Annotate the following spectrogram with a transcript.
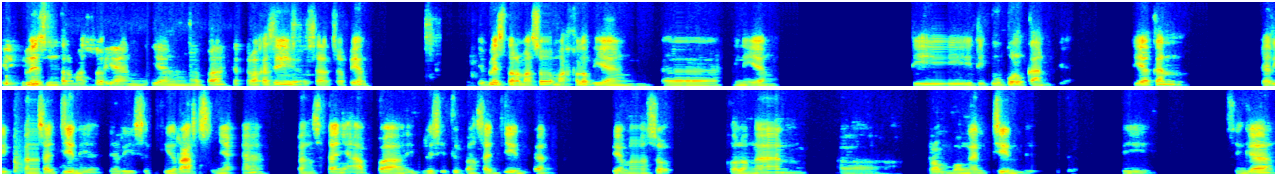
Iblis termasuk yang yang apa? Terima kasih Ustaz Sofian. Iblis termasuk makhluk yang uh, ini yang di, dikumpulkan. Dia kan dari bangsa jin ya, dari segi rasnya bangsanya apa? Iblis itu bangsa jin kan. Dia masuk golongan uh, rombongan jin. Jadi, sehingga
